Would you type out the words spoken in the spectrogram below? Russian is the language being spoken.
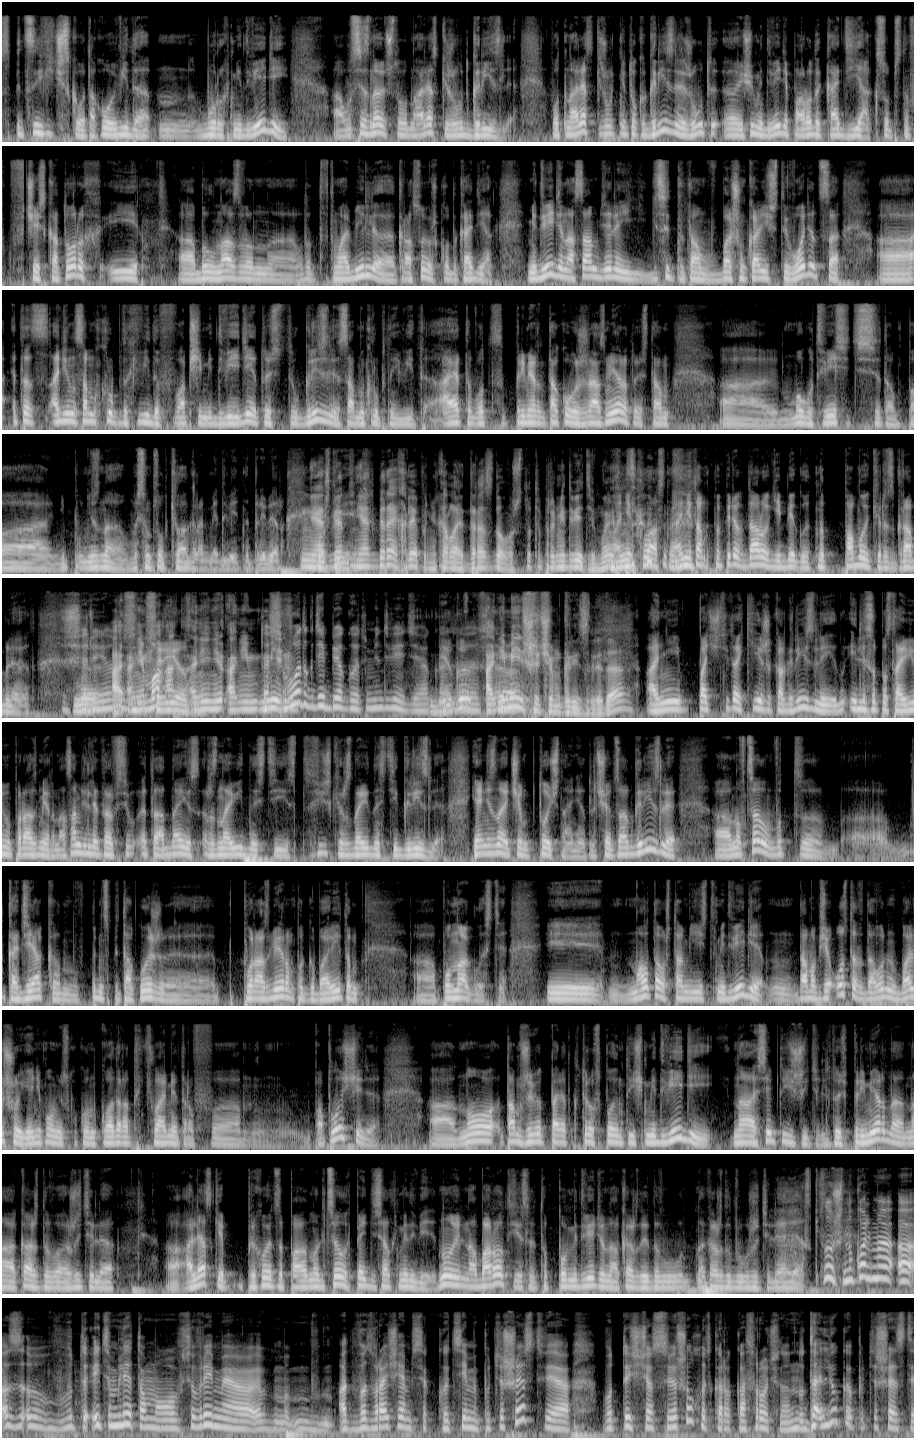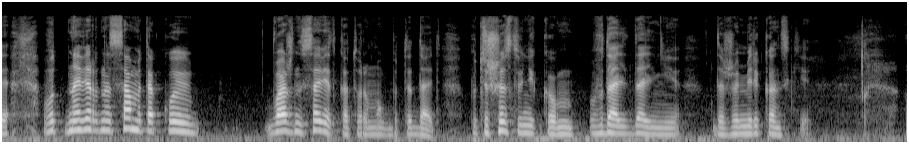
специфического такого вида бурых медведей. А, вот все знают, что на Аляске живут гризли. Вот на Аляске живут не только гризли, живут э, еще медведи породы Кадьяк, собственно, в, в честь которых и а, был назван а, вот этот автомобиль, э, кроссовер Шкода Кадьяк. Медведи на самом деле действительно там в большом количестве водятся. А, это один из самых крупных видов вообще медведей, то есть у гризли самый крупный вид, а это вот примерно такого же размера, то есть там а, могут весить там по, не, не знаю, 800 килограмм медведь, например. Не, весить. не отбирай хлеб у Николая Дроздова. Что ты про медведей? Мы- Они классные, они там поперек дороги бегают, на помойки разграбляют. Серьезно? А- они, ма- Серьезно. они не- они То есть вот где бегают медведи, Бегают. они да. меньше, чем гризли, да? Они почти такие же, как гризли, или сопоставимы по размеру. На самом деле это, все, это одна из разновидностей, специфических разновидностей гризли. Я не знаю, чем точно они отличаются от гризли, а, но в целом вот э, Кодиак, он, в принципе, такой же э, по размерам, по габаритам, а, по наглости. И мало того, что там есть медведи, там вообще остров довольно большой. Я не помню, сколько он квадратных километров э, по площади, а, но там живет порядка 3,5 тысяч медведей на 7 тысяч жителей. То есть примерно на каждого жителя а, Аляски приходится по 0,5 медведя. Ну или наоборот, если это по медведю на, каждый на каждых двух жителей Аляски. Слушай, ну коль мы э, вот этим летом все время возвращаемся к теме путешествия, вот ты сейчас совершил хоть краткосрочное, но далекое путешествие. Вот, наверное, самый такой важный совет, который мог бы ты дать путешественникам вдаль дальние, даже американские.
